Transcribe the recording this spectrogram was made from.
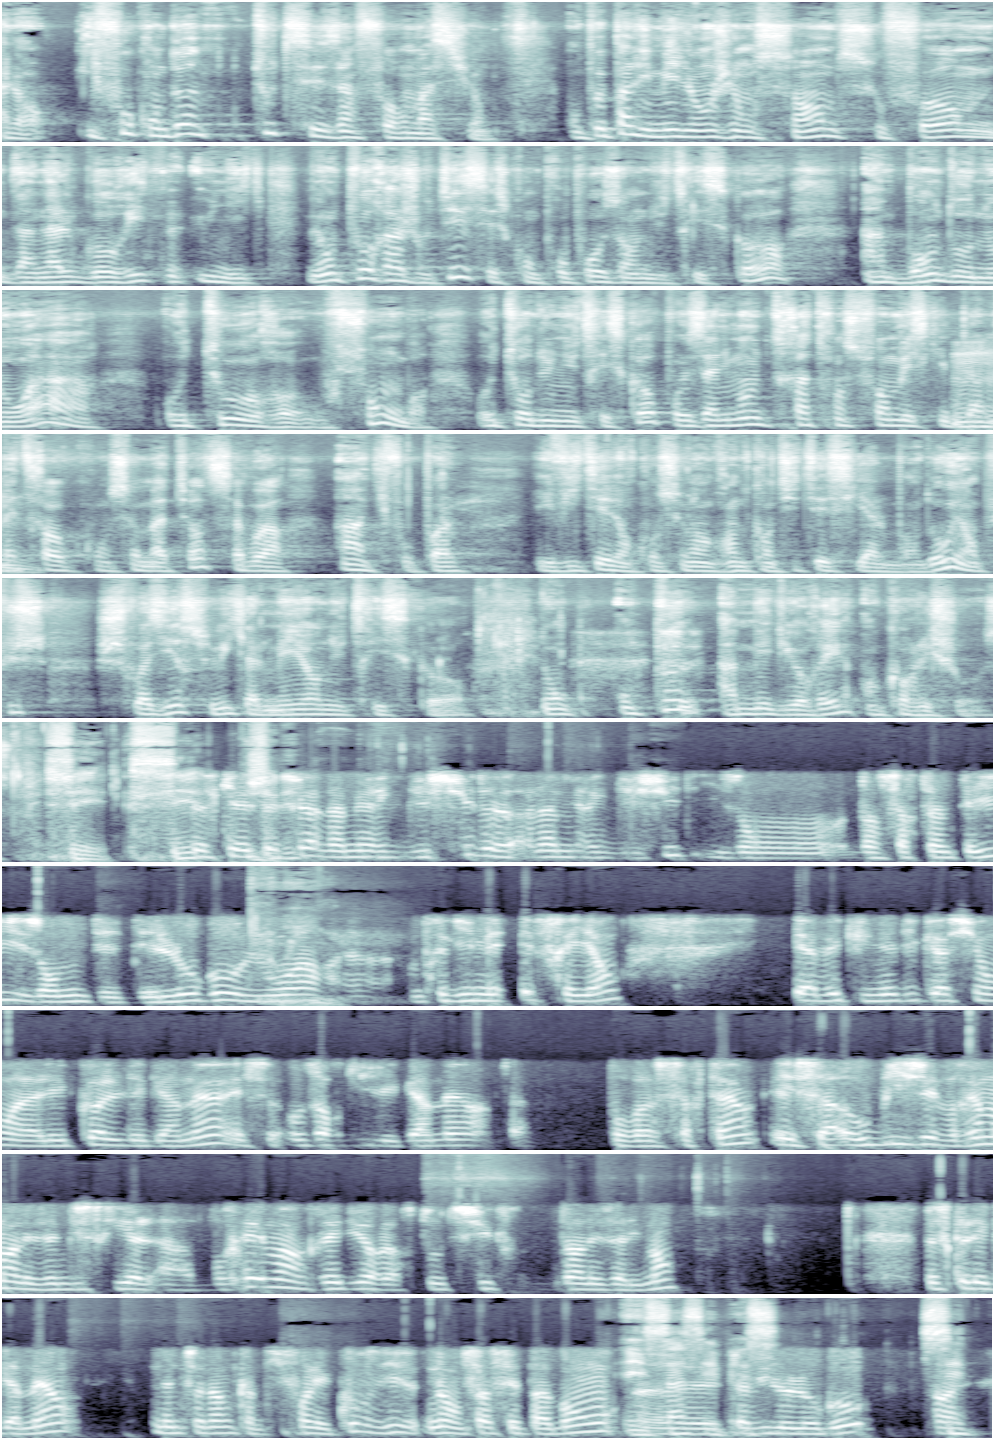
Alors, il faut qu'on donne toutes ces informations. On peut pas les mélanger ensemble sous forme d'un algorithme unique. Mais on peut rajouter, c'est ce qu'on propose le Nutri-Score, un bandeau noir autour, ou sombre, autour du Nutri-Score pour les aliments ultra transformés, ce qui Mmh. permettra aux consommateurs de savoir, un, qu'il faut pas éviter d'en consommer en grande quantité s'il y a le bandeau, et en plus, choisir celui qui a le meilleur Nutri-Score. Donc, on peut améliorer encore les choses. C'est, ce qui a été fait en Amérique du Sud. En Amérique du Sud, ils ont, dans certains pays, ils ont mis des, des logos noirs, euh, entre guillemets, effrayants, et avec une éducation à l'école des gamins. Et aujourd'hui, les gamins, enfin, pour certains, et ça a obligé vraiment les industriels à vraiment réduire leur taux de sucre dans les aliments, parce que les gamins, maintenant, quand ils font les courses, disent non, ça c'est pas bon. Et ça, c'est- T'as vu le logo?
